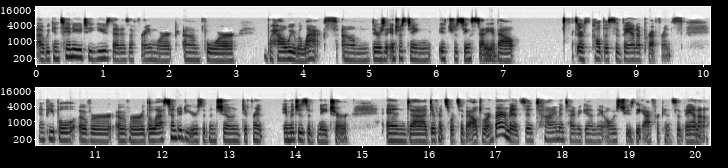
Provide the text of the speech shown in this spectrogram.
Uh, we continue to use that as a framework um, for how we relax. Um, there's an interesting, interesting study about it's called the savanna preference and people over over the last hundred years have been shown different images of nature and uh, different sorts of outdoor environments. And time and time again, they always choose the African savanna,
